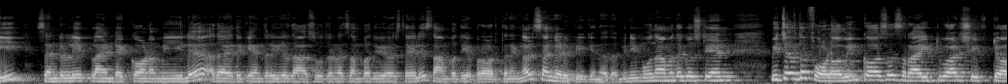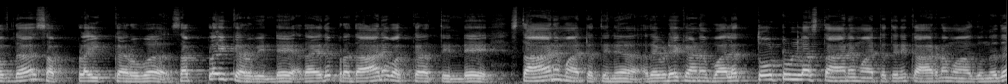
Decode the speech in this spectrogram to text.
ഈ സെൻട്രലി പ്ലാൻഡ് എക്കോണമിയിൽ അതായത് കേന്ദ്രീകൃത ആസൂത്രണ സമ്പദ് വ്യവസ്ഥയിൽ സാമ്പത്തിക പ്രവർത്തനങ്ങൾ സംഘടിപ്പിക്കുന്നത് മിനിമം മൂന്നാമത്തെ question which of the following causes rightward shift of the supply curve supply കർവിൻ്റെ അതായത് പ്രധാന വക്രത്തിൻ്റെ സ്ഥാനമാറ്റത്തിന് അതെവിടേക്കാണ് വലത്തോട്ടുള്ള സ്ഥാനമാറ്റത്തിന് കാരണമാകുന്നത്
